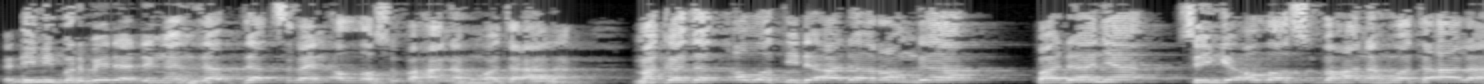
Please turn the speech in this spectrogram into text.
Dan ini berbeda dengan zat-zat selain Allah Subhanahu wa taala. Maka zat Allah tidak ada rongga padanya sehingga Allah Subhanahu wa taala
